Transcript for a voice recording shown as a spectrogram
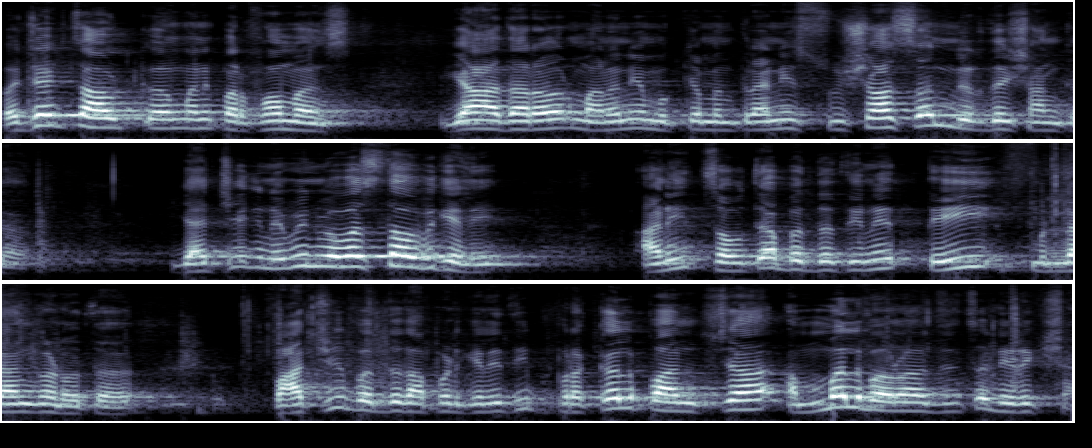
बजेटचा आउटकम आणि परफॉर्मन्स या आधारावर माननीय मुख्यमंत्र्यांनी सुशासन निर्देशांक याची एक नवीन व्यवस्था उभी केली आणि चौथ्या पद्धतीने तेही मूल्यांकन होतं. पाचवी पद्धत आपण केली ती प्रकल्पांच्या अंमलबजावणीचं निरीक्षण.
